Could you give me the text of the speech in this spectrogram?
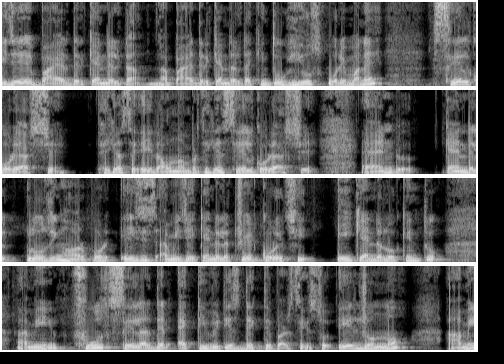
এই যে বায়ারদের ক্যান্ডেলটা বায়ারদের ক্যান্ডেলটা কিন্তু হিউজ পরিমাণে সেল করে আসছে, ঠিক আছে? এই রাউন্ড নাম্বার থেকে সেল করে আসছে। অ্যান্ড ক্যান্ডেল ক্লোজিং হওয়ার পর এই যে আমি যে ক্যান্ডেলে ট্রেড করেছি, এই ক্যান্ডেলও কিন্তু আমি ফুল সেলারদের অ্যাক্টিভিটিস দেখতে পারছি। সো এর জন্য আমি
